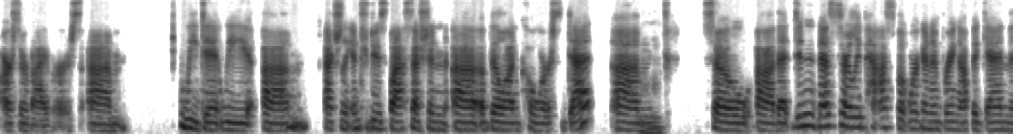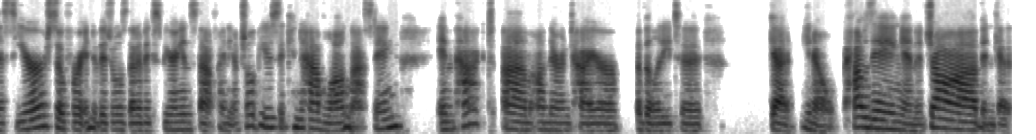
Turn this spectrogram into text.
our survivors. Um, we did, we um, actually introduced last session uh, a bill on coerced debt. Um, mm-hmm. So uh, that didn't necessarily pass, but we're going to bring up again this year. So for individuals that have experienced that financial abuse, it can have long lasting impact um, on their entire ability to get you know housing and a job and get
